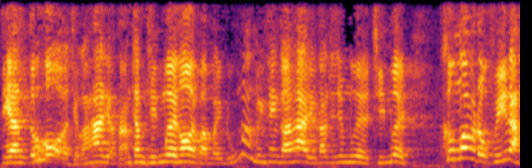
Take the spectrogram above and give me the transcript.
Tiền tiêu hộ chỉ có 2 triệu 890 thôi Và mình đúng là mình thanh toán 2 triệu 890 90 Không mất đầu phí nào.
